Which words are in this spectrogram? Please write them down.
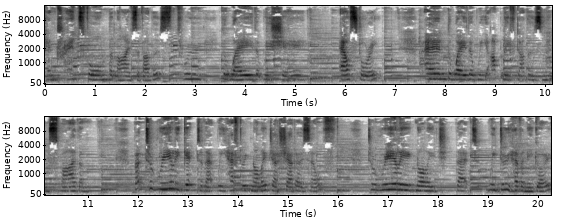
can transform the lives of others through the way that we share our story and the way that we uplift others and inspire them. But to really get to that, we have to acknowledge our shadow self to really acknowledge that we do have an ego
